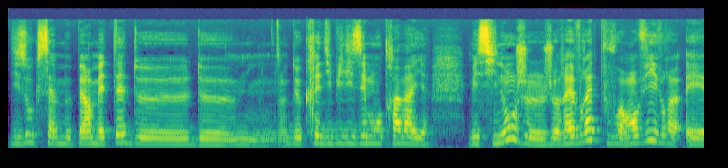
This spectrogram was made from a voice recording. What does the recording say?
disons que ça me permettait de, crédibiliser mon travail. Mais sinon, je, je, rêverais de pouvoir en vivre, et,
